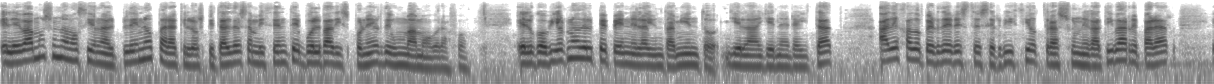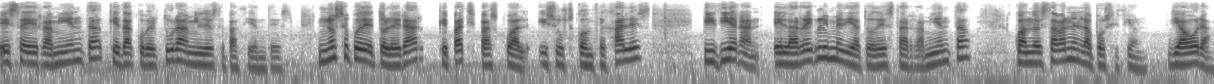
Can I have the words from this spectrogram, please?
Elevamos una moción al Pleno para que el Hospital de San Vicente vuelva a disponer de un mamógrafo. El Gobierno del PP en el Ayuntamiento y en la Generalitat ha dejado perder este servicio tras su negativa a reparar esa herramienta que da cobertura a miles de pacientes. No se puede tolerar que Pachi Pascual y sus concejales pidieran el arreglo inmediato de esta herramienta cuando estaban en la oposición y ahora,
